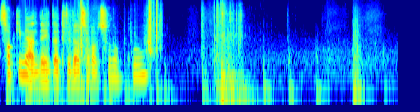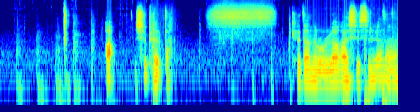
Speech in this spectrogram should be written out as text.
섞이면 안 되니까 둘 다 작업 쳐놓고. 아 실패했다. 계단을 올라갈 수 있으려나?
